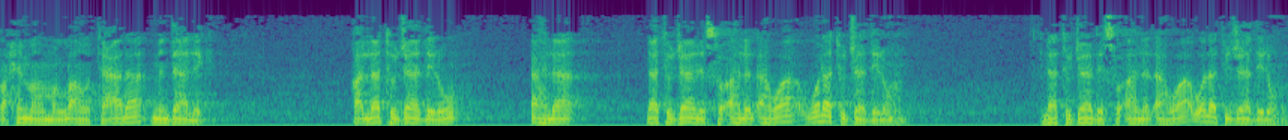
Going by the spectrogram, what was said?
رحمهم الله تعالى من ذلك. قال لا تجادلوا أهل لا تجالس أهل الأهواء ولا تجادلهم. لا تجالس أهل الأهواء ولا تجادلهم.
